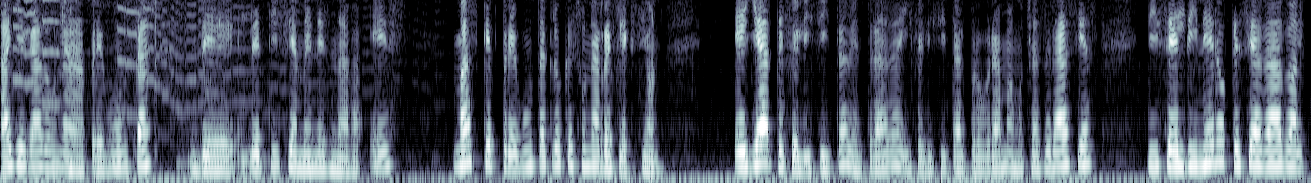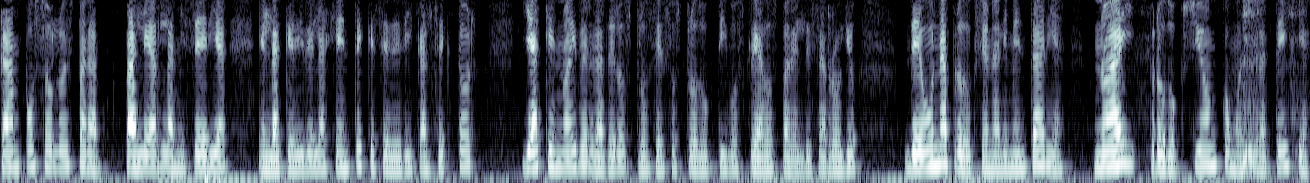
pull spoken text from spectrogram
Ha llegado una pregunta de Leticia Menes Nava. Es más que pregunta, creo que es una reflexión. Ella te felicita de entrada y felicita al programa. Muchas gracias. Dice, el dinero que se ha dado al campo solo es para paliar la miseria en la que vive la gente que se dedica al sector, ya que no hay verdaderos procesos productivos creados para el desarrollo de una producción alimentaria. No hay producción como estrategia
